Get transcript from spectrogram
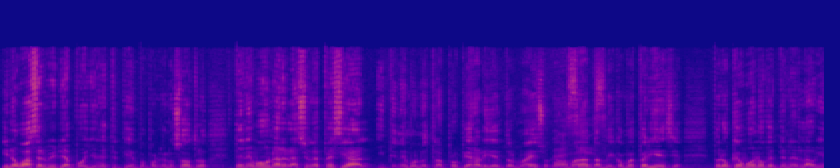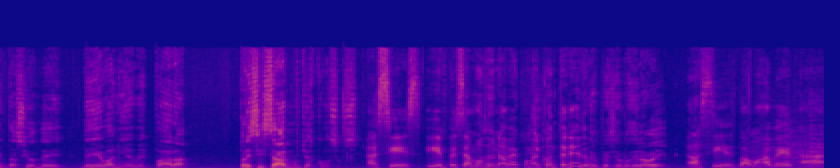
y nos va a servir de apoyo en este tiempo porque nosotros tenemos una relación especial y tenemos nuestra propia realidad en torno a eso, que vamos a dar es. también como experiencia, pero qué bueno que tener la orientación de, de Eva Nieves para precisar muchas cosas. Así es. Y empezamos de una vez con el contenido. Empecemos de una vez. Así es. Vamos a ver a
